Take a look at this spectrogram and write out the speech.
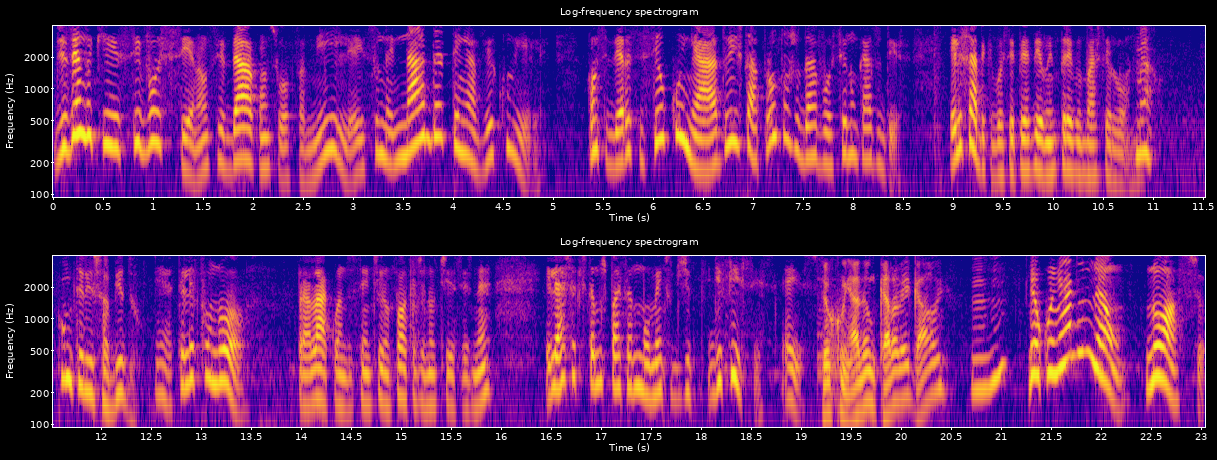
Dizendo que se você não se dá com sua família, isso nem- nada tem a ver com ele. Considera-se seu cunhado e está pronto a ajudar você num caso desse. Ele sabe que você perdeu o emprego em Barcelona. É. Como teria sabido? É, telefonou para lá quando sentiram falta de notícias, né? Ele acha que estamos passando momentos dif- difíceis. É isso. Seu cunhado é um cara legal, hein? Uhum. Meu cunhado não, nosso.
